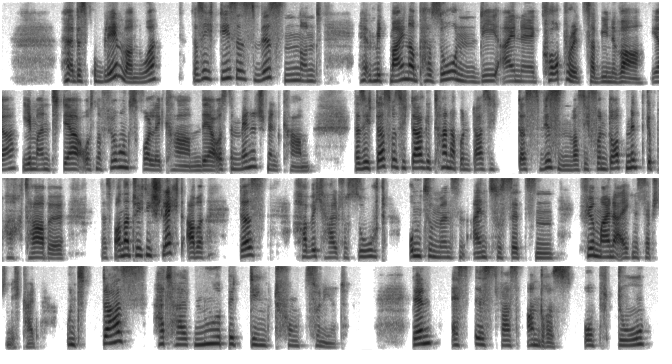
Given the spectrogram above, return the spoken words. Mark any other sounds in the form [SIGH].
[LAUGHS] Das Problem war nur, dass ich dieses Wissen und mit meiner Person, die eine Corporate Sabine war, ja, jemand, der aus einer Führungsrolle kam, der aus dem Management kam, dass ich das, was ich da getan habe und dass ich das Wissen, was ich von dort mitgebracht habe, das war natürlich nicht schlecht, aber das habe ich halt versucht umzumünzen, einzusetzen für meine eigene Selbstständigkeit. Und das hat halt nur bedingt funktioniert. Denn es ist was anderes, ob du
